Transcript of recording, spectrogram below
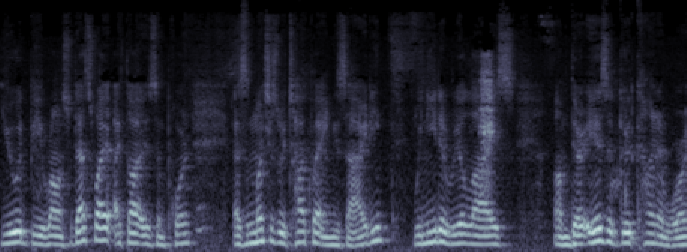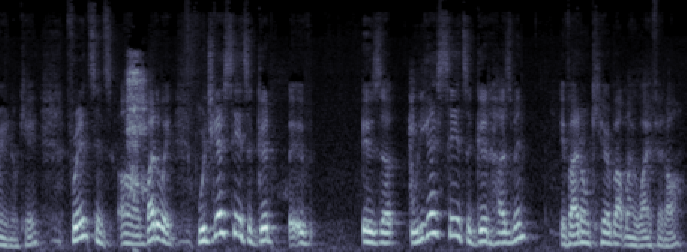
You would be wrong. So that's why I thought it was important. As much as we talk about anxiety, we need to realize um, there is a good kind of worrying, okay? For instance, um, by the way, would you guys say it's a good, if, is a, would you guys say it's a good husband if I don't care about my wife at all?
